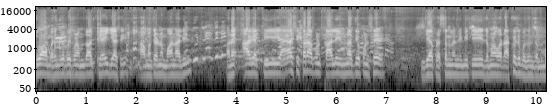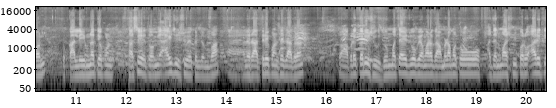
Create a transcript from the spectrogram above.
જો આ મહેન્દ્રભાઈ પણ અમદાવાદથી આવી ગયા છે આમંત્રણને માન આલી અને આ વ્યક્તિ આવ્યા છે ખરા પણ કાલે એમના ત્યાં પણ છે. જે આ પ્રસંગના નિમિત્તે જમણવાર રાખ્યો છે બધાને જમવાનું. તો કાલે એમના ત્યાં પણ થશે તો અમે આવી જઈશું એક જમવા. અને રાત્રે પણ છે જાગરણ. તો આપણે કરીશું. ધૂમ મચાવી જુઓ ભાઈ, અમારા ગામડામાં તો આ જન્માષ્ટમી પર્વ આ રીતે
